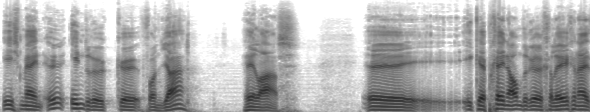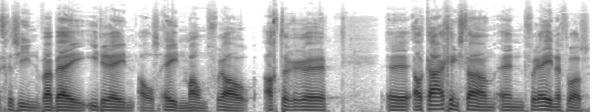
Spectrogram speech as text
is mijn indruk van ja, helaas. Eh, ik heb geen andere gelegenheid gezien waarbij iedereen als één man, vrouw achter eh, eh, elkaar ging staan en verenigd was.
